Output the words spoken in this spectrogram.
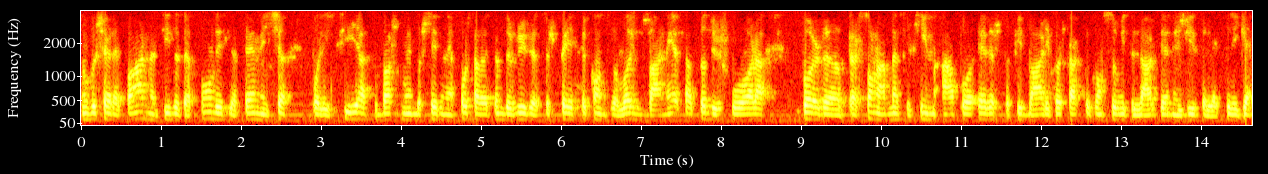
Nuk është hera e parë në ditët e fundit, le të themi që policia së bashku me mbështetjen e forcave të ndërhyrjes së shpejtë të kontrollojnë banesa të dyshuara për persona në kërkim apo edhe shtëpi bari për shkak të konsumit të lartë të energjisë elektrike.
